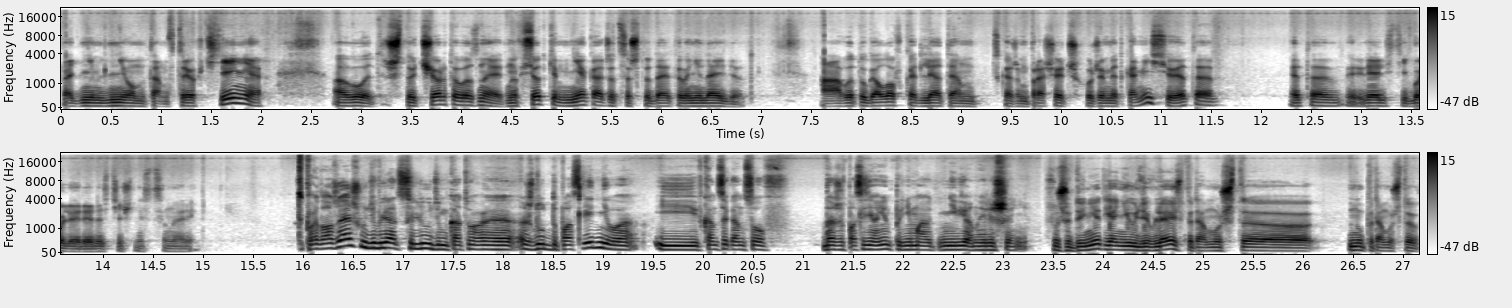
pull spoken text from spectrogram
одним днем там в трех чтениях, а вот, что черт его знает. Но все-таки мне кажется, что до этого не дойдет. А вот уголовка для, там, скажем, прошедших уже медкомиссию, это, это реалисти, более реалистичный сценарий. Ты продолжаешь удивляться людям, которые ждут до последнего и в конце концов даже в последний момент принимают неверные решения. Слушай, да нет, я не удивляюсь, потому что, ну, потому что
